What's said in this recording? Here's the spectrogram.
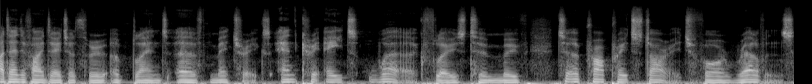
Identify data through a blend of metrics and create workflows to move to appropriate storage for relevance,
